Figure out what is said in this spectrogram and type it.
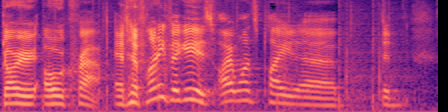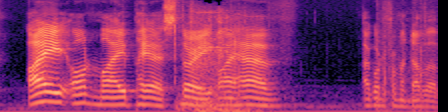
go, oh crap. And the funny thing is, I once played, uh, I, on my PS3, I have, I got it from another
